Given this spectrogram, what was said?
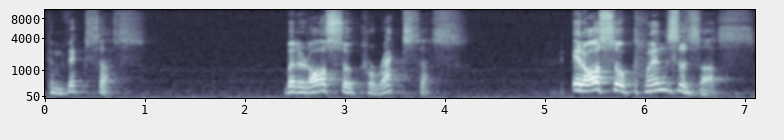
convicts us, but it also corrects us. It also cleanses us.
